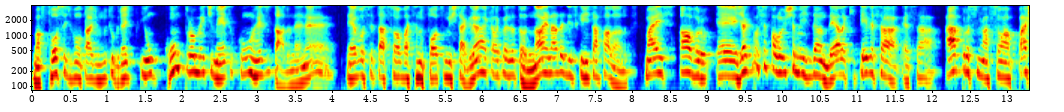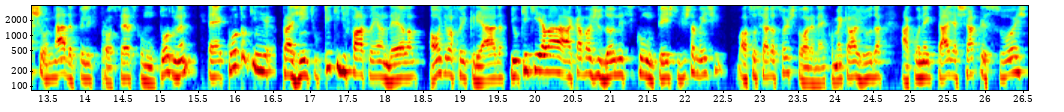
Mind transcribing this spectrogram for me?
uma força de vontade muito grande e um comprometimento com o resultado, né? né? é você tá só batendo foto no Instagram, aquela coisa toda. Não é nada disso que a gente está falando. Mas, Álvaro, é, já que você falou justamente da Andela, que teve essa, essa aproximação apaixonada pelo esse processo como um todo, né? É, conta aqui pra gente o que, que de fato é a Andela, aonde ela foi criada e o que, que ela acaba ajudando nesse contexto, justamente associado à sua história, né? Como é que ela ajuda a conectar e achar pessoas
